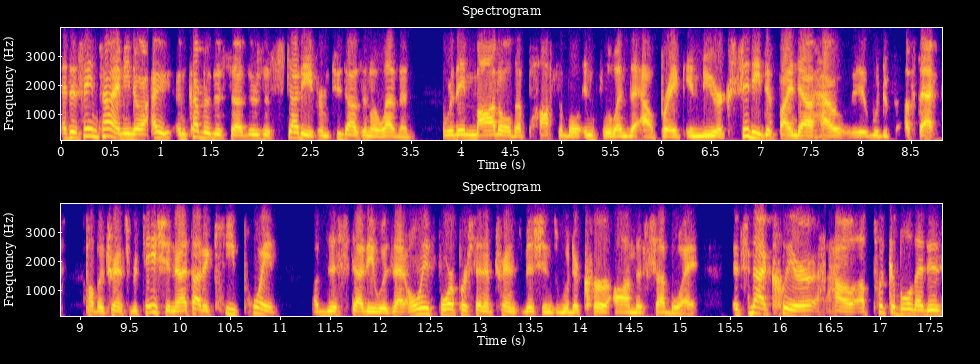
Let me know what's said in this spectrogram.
at the same time, you know, I uncovered this. Uh, there's a study from 2011 where they modeled a possible influenza outbreak in New York City to find out how it would affect public transportation. And I thought a key point of this study was that only 4% of transmissions would occur on the subway. It's not clear how applicable that is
